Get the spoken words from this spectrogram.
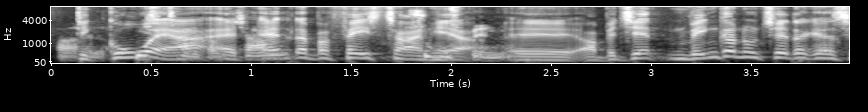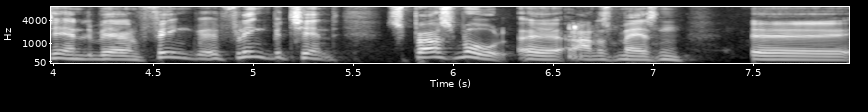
fra. Det gode er, at alt er på FaceTime her, øh, og betjenten vinker nu til dig, kan jeg se, han leverer en flink, flink betjent. Spørgsmål, øh, Anders Madsen. Øh,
